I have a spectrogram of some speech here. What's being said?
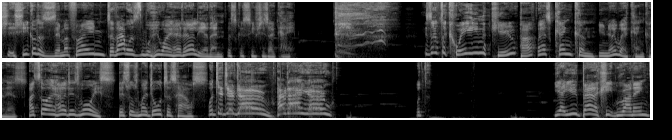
She, she got a Zimmer frame? So that was who I heard earlier then. Let's go see if she's okay. is that the Queen? Q? Huh? Where's Kenken? You know where Kenken is. I thought I heard his voice. This was my daughter's house. What did you do? How dare you? What the? Yeah, you better keep running.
